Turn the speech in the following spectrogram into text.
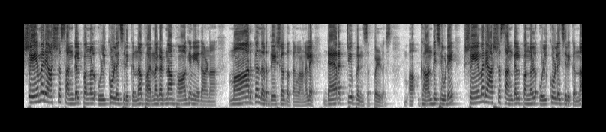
ക്ഷേമരാഷ്ട്ര സങ്കല്പങ്ങൾ ഉൾക്കൊള്ളിച്ചിരിക്കുന്ന ഭരണഘടനാ ഭാഗം ഏതാണ്? മാർഗനിർദ്ദേശ തത്വങ്ങളാണ് അല്ലെ ഡയറക്റ്റീവ് പ്രിൻസിപ്പിൾസ് ഗാന്ധിജിയുടെ ക്ഷേമരാഷ്ട്ര സങ്കല്പങ്ങൾ ഉൾക്കൊള്ളിച്ചിരിക്കുന്ന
